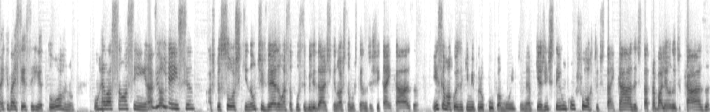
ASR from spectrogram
é que vai ser esse retorno com relação, assim, à violência, as pessoas que não tiveram essa possibilidade que nós estamos tendo de ficar em casa. Isso é uma coisa que me preocupa muito, né? Porque a gente tem um conforto de estar em casa, de estar trabalhando de casa,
